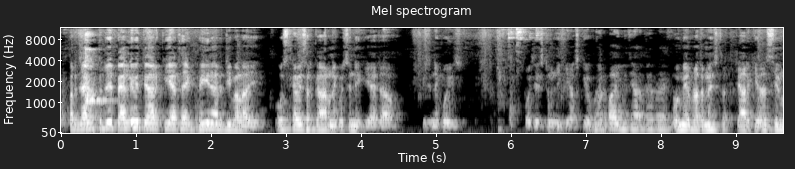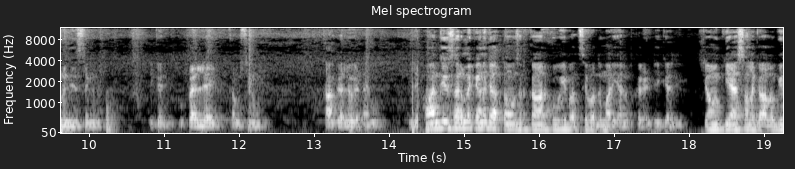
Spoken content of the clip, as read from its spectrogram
प्रोजेक्ट जो पहले भी तैयार किया था एक फ्री एनर्जी वाला जी। उसका भी सरकार ने कुछ नहीं किया जब किसी ने कोई कोई सिस्टम नहीं किया उसके तो ऊपर। भाई ने तैयार किया वो मेरे ब्रदर ने तैयार किया था सिमरनजीत सिंह ने। ठीक है वो पहले कम से कम काफ़ी पहले हो गया टाइम हाँ जी सर मैं कहना चाहता हूँ सरकार को ये बद से बद हमारी हेल्प करे ठीक है जी? क्योंकि ऐसा लगा लो कि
